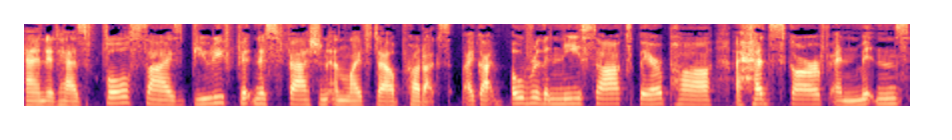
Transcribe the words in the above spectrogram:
and it has full size beauty, fitness, fashion, and lifestyle products. I got over the knee socks, bare paw, a headscarf, and mittens.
